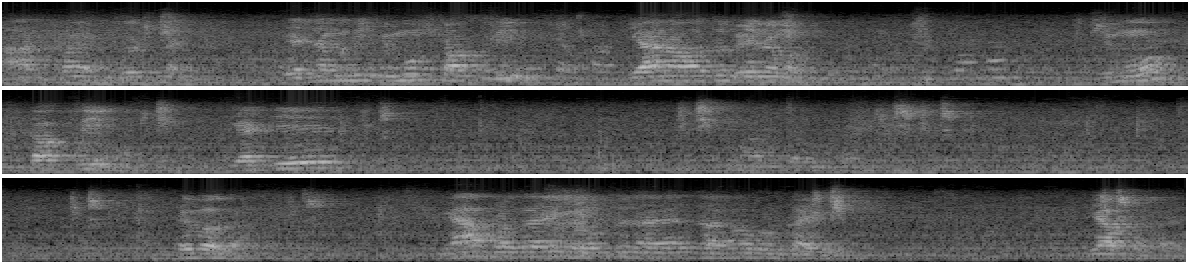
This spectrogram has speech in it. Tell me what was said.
हात पाय सुटत नाही याच्यामध्ये हिमोटॉक्सिन या नावाचं वेनम असतं हिमोटॉक्सिन याचे हे बघा. या प्रकारे गवत झाल्या जागा ओळखायची. या प्रकारे.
